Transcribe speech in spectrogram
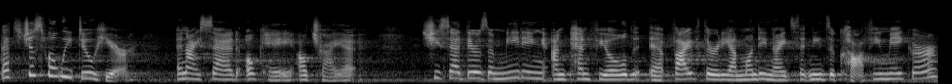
That's just what we do here. And I said, Okay, I'll try it. She said, There's a meeting on Penfield at 5:30 on Monday nights that needs a coffee maker,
